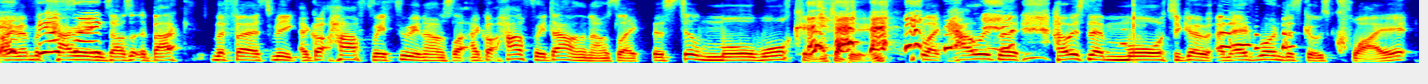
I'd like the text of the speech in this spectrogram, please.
I remember carrying. like- I was at the back the first week. I got halfway through and I was like, I got halfway down and I was like, there's still more walking to do. like how is there how is there more to go? And everyone just goes quiet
